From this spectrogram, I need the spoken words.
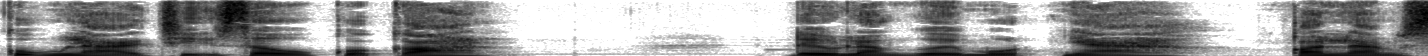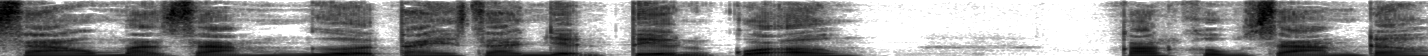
cũng là chị dâu của con. Đều là người một nhà, con làm sao mà dám ngửa tay ra nhận tiền của ông. Con không dám đâu.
